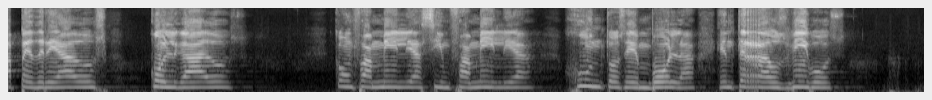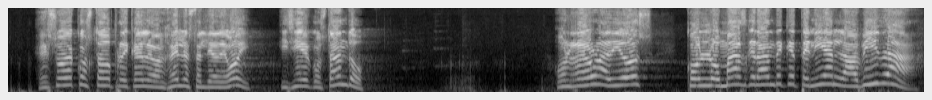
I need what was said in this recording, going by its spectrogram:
apedreados, colgados, con familia, sin familia, juntos en bola, enterrados vivos. Eso ha costado predicar el Evangelio hasta el día de hoy y sigue costando. Honraron a Dios con lo más grande que tenían, la vida.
